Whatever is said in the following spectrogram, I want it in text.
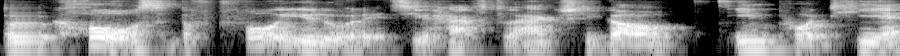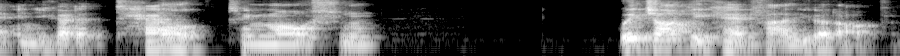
because before you do this, you have to actually go import here and you got to tell Twinmotion which ArchiCAD file you got open.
